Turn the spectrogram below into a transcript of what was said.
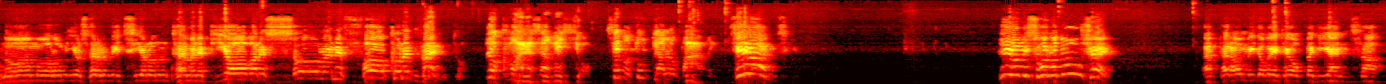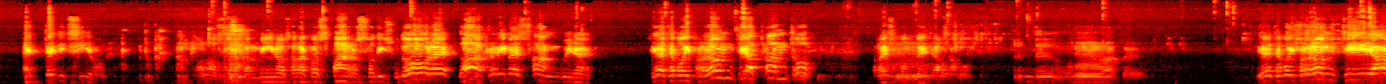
L'uomo allo mio servizio non teme né piova né sole né fuoco né vento. Lo quale servizio? Siamo tutti allo pari. Silenzio! Io vi sono duce! E però mi dovete obbedienza e dedizione. Il nostro cammino sarà cosparso di sudore, lacrime e sanguine. Siete voi pronti a tanto? Rispondete a una voce. Siete voi pronti a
